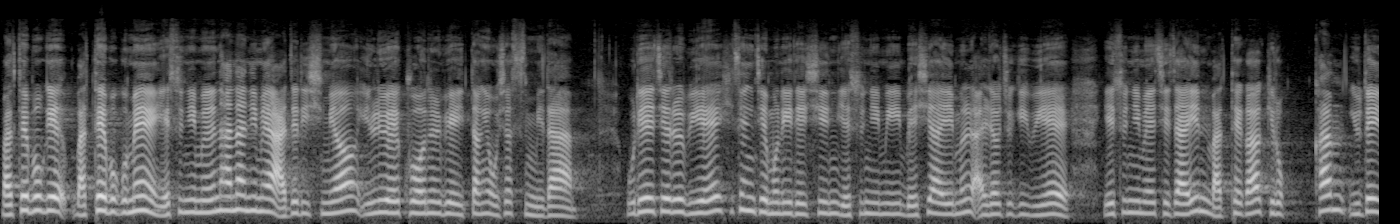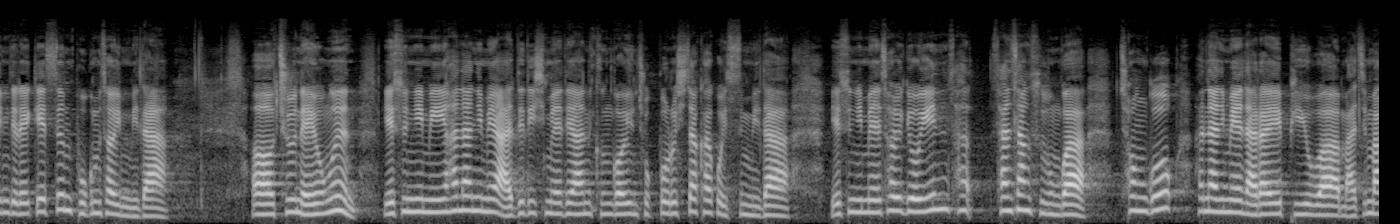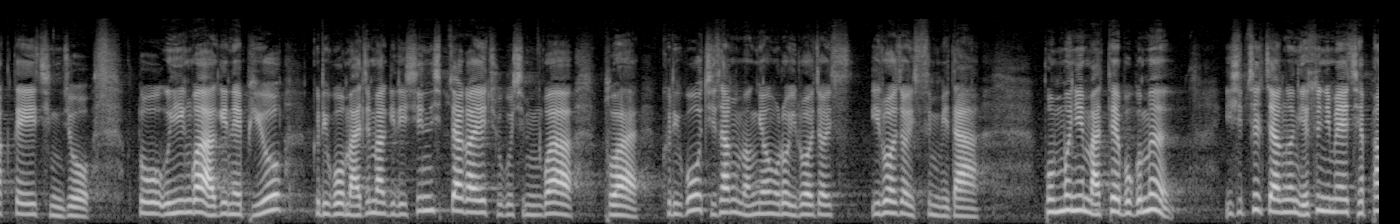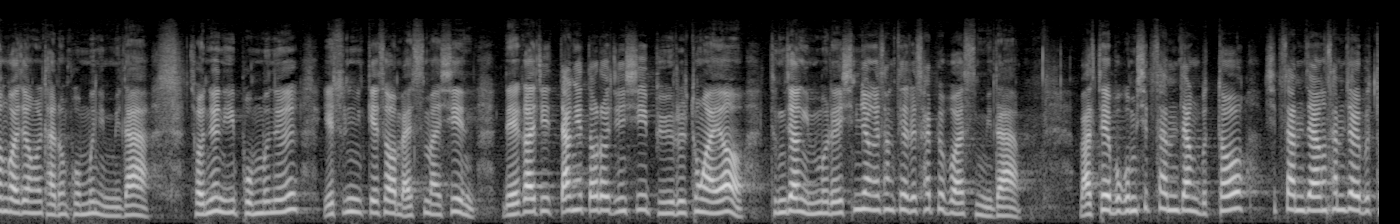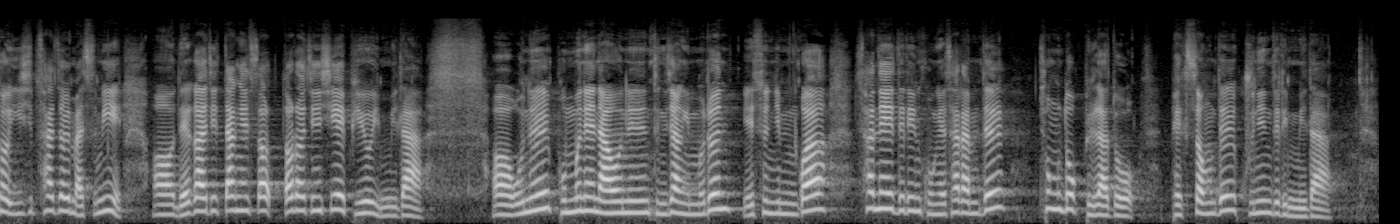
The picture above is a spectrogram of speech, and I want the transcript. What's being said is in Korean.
마태복의, 마태복음에 예수님은 하나님의 아들이시며 인류의 구원을 위해 이 땅에 오셨습니다. 우리의 죄를 위해 희생 제물이 되신 예수님이 메시아임을 알려주기 위해 예수님의 제자인 마태가 기록한 유대인들에게 쓴 복음서입니다. 어, 주 내용은 예수님이 하나님의 아들이심에 대한 근거인 족보로 시작하고 있습니다. 예수님의 설교인 사- 산상수훈과 천국, 하나님의 나라의 비유와 마지막 때의 징조, 또 의인과 악인의 비유, 그리고 마지막 일이신 십자가의 죽으심과 부활, 그리고 지상 명령으로 이루어져, 있, 이루어져 있습니다. 본문인 마태복음은 27장은 예수님의 재판 과정을 다룬 본문입니다. 저는 이 본문을 예수님께서 말씀하신 네 가지 땅에 떨어진 씨 비유를 통하여 등장 인물의 심령의 상태를 살펴보았습니다. 마태복음 13장부터 13장 3절부터 24절 말씀이 어, 네 가지 땅에 써- 떨어진 씨의 비유입니다. 어, 오늘 본문에 나오는 등장인물은 예수님과 산에 들인 공의 사람들, 총독 빌라도, 백성들, 군인들입니다.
